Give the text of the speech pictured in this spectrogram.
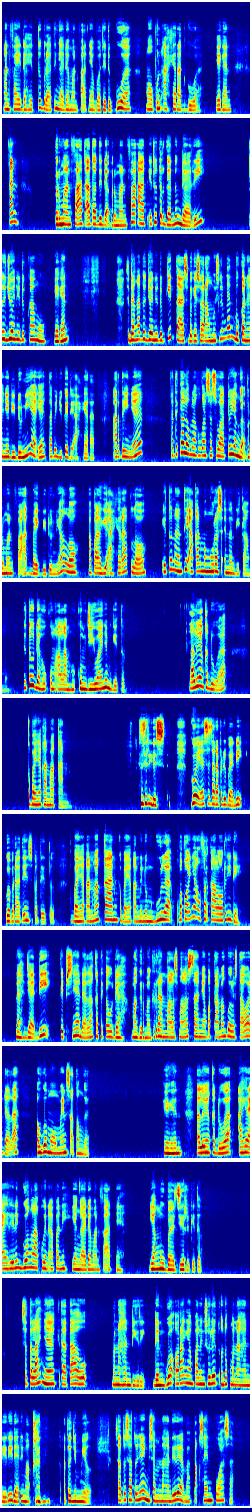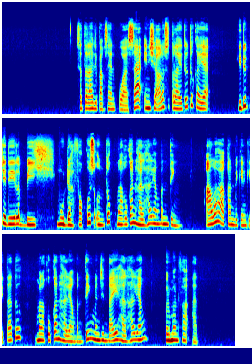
Unfaedah itu berarti nggak ada manfaatnya buat hidup gue maupun akhirat gue, ya kan? Kan bermanfaat atau tidak bermanfaat itu tergantung dari tujuan hidup kamu, ya kan? Sedangkan tujuan hidup kita sebagai seorang muslim kan bukan hanya di dunia ya, tapi juga di akhirat. Artinya, ketika lo melakukan sesuatu yang nggak bermanfaat baik di dunia lo, apalagi akhirat lo, itu nanti akan menguras energi kamu. Itu udah hukum alam, hukum jiwanya begitu. Lalu yang kedua, kebanyakan makan. Serius, gue ya secara pribadi gue perhatiin seperti itu. Kebanyakan makan, kebanyakan minum gula, pokoknya over kalori deh. Nah jadi tipsnya adalah ketika udah mager-mageran, males-malesan, yang pertama gue harus tahu adalah, oh gue mau mens atau enggak. Ya kan? Lalu yang kedua, akhir-akhir ini gue ngelakuin apa nih yang gak ada manfaatnya yang mubazir gitu. Setelahnya kita tahu menahan diri dan gue orang yang paling sulit untuk menahan diri dari makan atau nyemil. Satu-satunya yang bisa menahan diri apa? Paksain puasa. Setelah dipaksain puasa, insya Allah setelah itu tuh kayak hidup jadi lebih mudah fokus untuk melakukan hal-hal yang penting. Allah akan bikin kita tuh melakukan hal yang penting, mencintai hal-hal yang bermanfaat.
